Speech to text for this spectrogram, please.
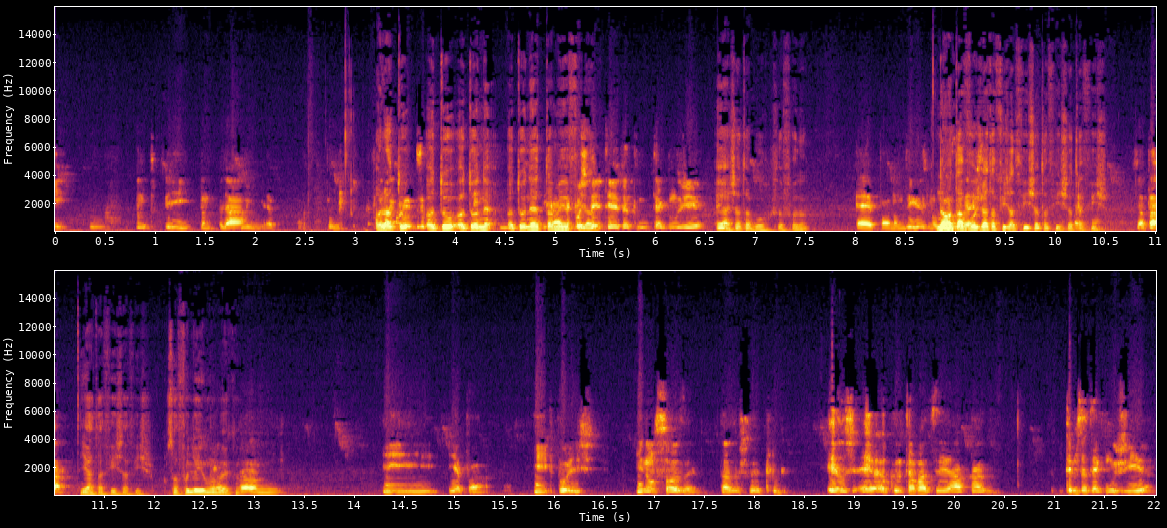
E, olha, é- a tua- a tua- a tua net- a tua net está Ah, meio depois falhada. tem, a tecnologia. É, já está boa, está foda. É pá, não me digas uma Não, tá já está fixe, já está fixe, já está fixe, já está fixe. Já está. Já está fixe, está fixe. Só falhei uma beca. E, e epá, e depois, e não só, Zé, estás a perceber? Porque eles, é o que eu estava a dizer há bocado, temos a tecnologia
